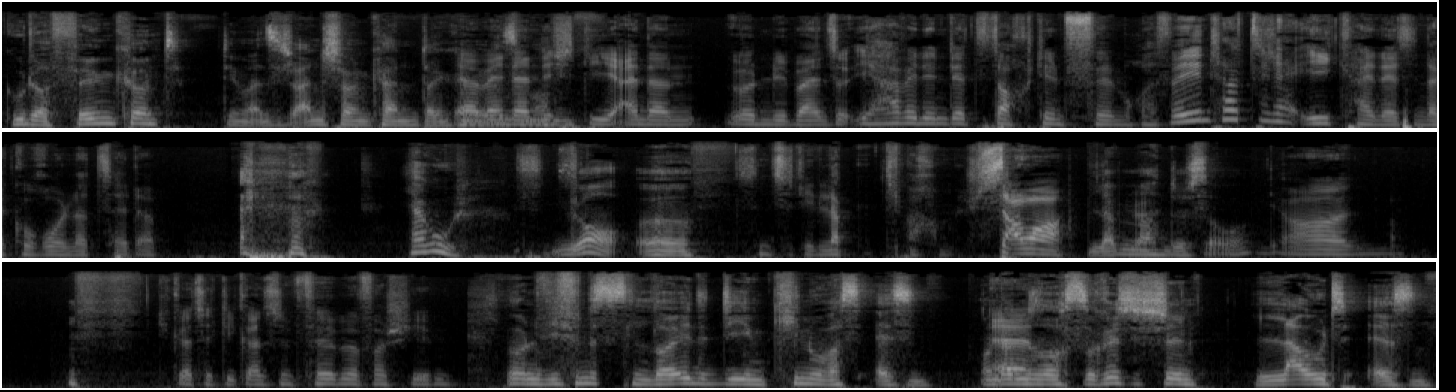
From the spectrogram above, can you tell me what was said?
guter Film kommt, den man sich anschauen kann, dann kann Ja, wenn dann machen. nicht die anderen irgendwie beiden so, ja, wir nehmen jetzt doch den Film raus. Weil den schaut sich ja eh keiner jetzt in der Corona-Zeit ab. Ja gut. Ja, äh, Das sind so die Lappen, die machen mich sauer. Lappen machen dich sauer. Ja, die ganze die ganzen Filme verschieben. Und wie findest du Leute, die im Kino was essen? Und Äh. dann noch so richtig schön laut essen?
